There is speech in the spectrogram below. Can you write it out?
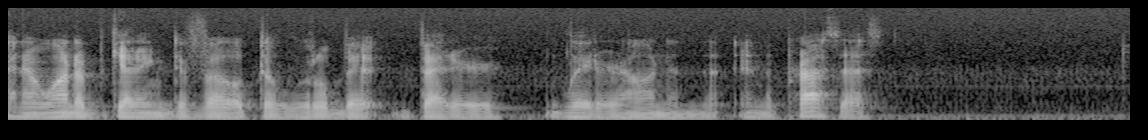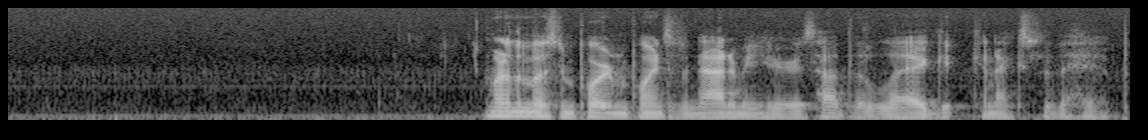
and it wound up getting developed a little bit better later on in the in the process. One of the most important points of anatomy here is how the leg connects to the hip,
